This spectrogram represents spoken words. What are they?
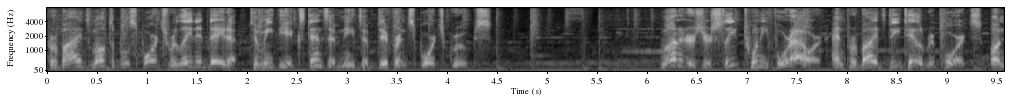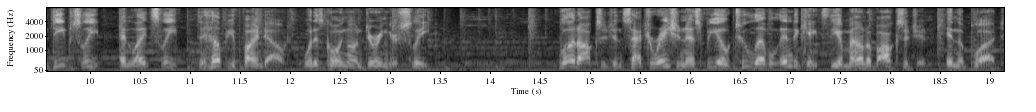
Provides multiple sports-related data to meet the extensive needs of different sports groups monitors your sleep 24 hour and provides detailed reports on deep sleep and light sleep to help you find out what is going on during your sleep. Blood oxygen saturation SpO2 level indicates the amount of oxygen in the blood.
